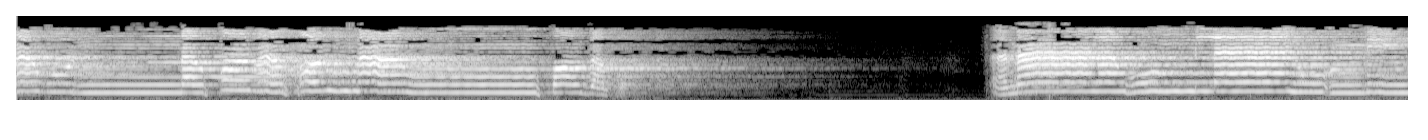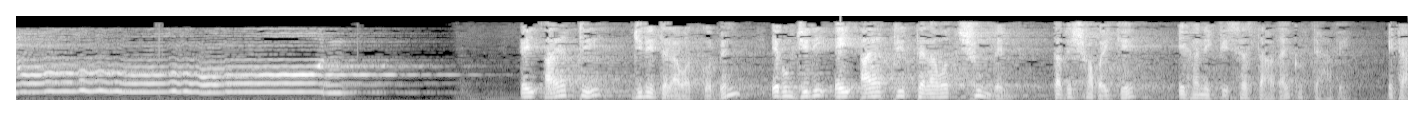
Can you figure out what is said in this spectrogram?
لتركبن طبقا عن طبق فما لهم لا يؤمنون এই আয়াতটি যিনি তেলাওয়াত করবেন এবং যিনি এই আয়াতটির তেলাওয়াত শুনবেন তাদের সবাইকে এখানে একটি সাজদা আদায় করতে হবে এটা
